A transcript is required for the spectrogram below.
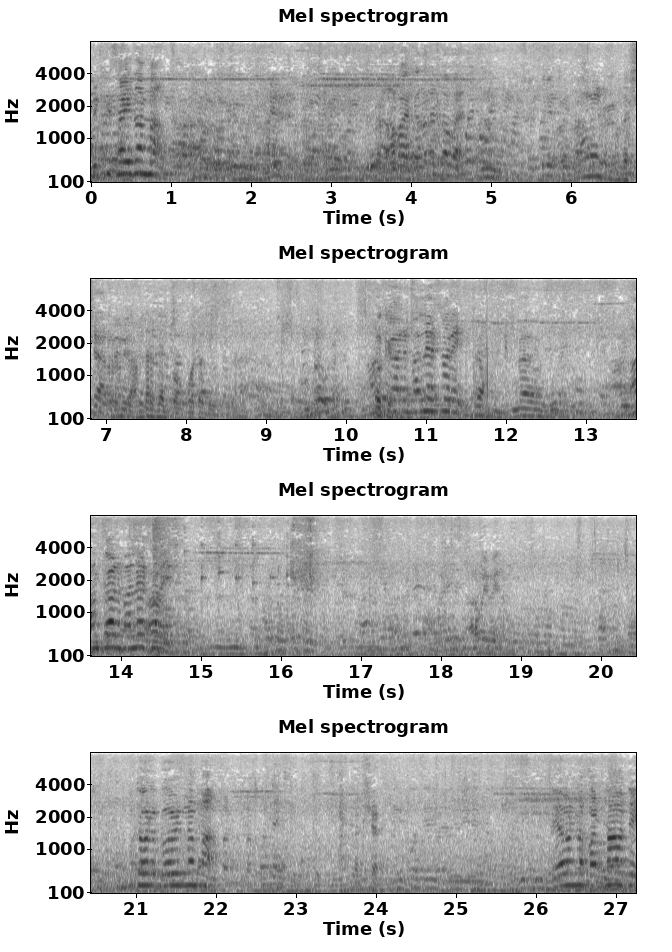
విక్కి సైదమ్మ అందరు కలిపి ఒక ఫోటో మల్లేశ్వరి. ముత్తోడు గోవిందమ్మ. దేవండ్ల పద్మావతి.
